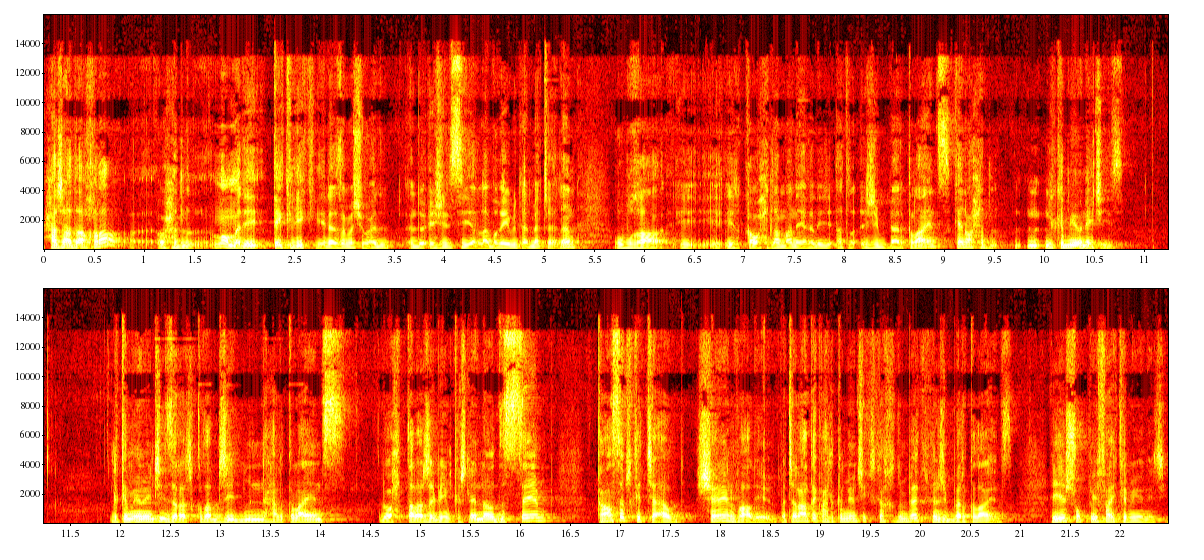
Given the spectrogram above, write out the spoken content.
حاجة واحدة أخرى واحد المهم هذه تكنيك إلا زعما شي واحد عنده ايجنسي يلاه بغى يبدأ مثلا وبغى يلقى واحد la manière اللي يجيب بها ال clients كان واحد ال communities ال communities راه تقدر تجيب منها ال clients لواحد الدرجة ما يمكنش لأنه the same concept كتعاود. sharing value مثلا نعطيك واحد الكوميونيتي كنت كنخدم بها كنت كنجيب بها ال clients هي شوبيفاي community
